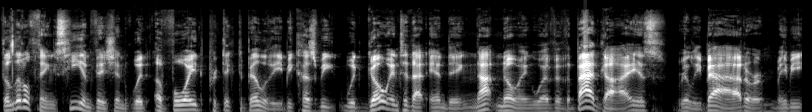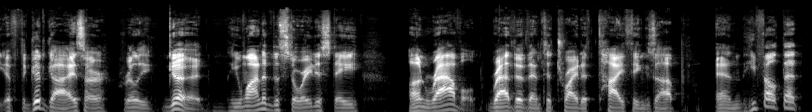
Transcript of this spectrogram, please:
the little things he envisioned would avoid predictability because we would go into that ending not knowing whether the bad guy is really bad or maybe if the good guys are really good. He wanted the story to stay unraveled rather than to try to tie things up. And he felt that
